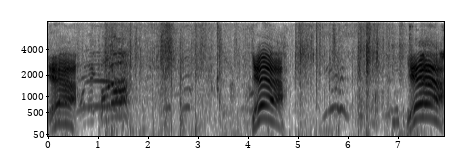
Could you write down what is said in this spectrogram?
Yeah! Yeah! Yeah!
